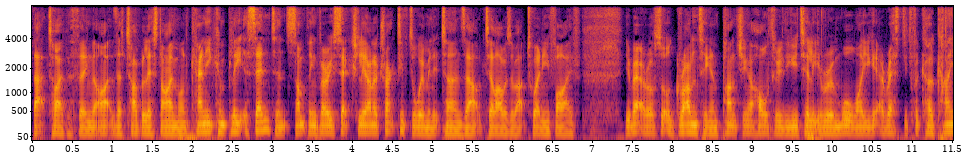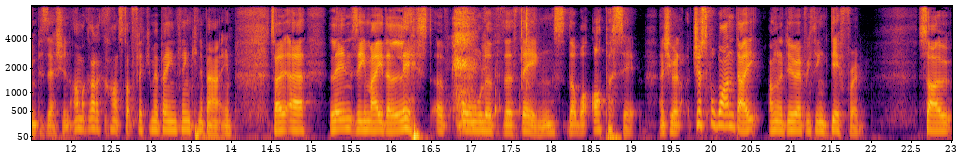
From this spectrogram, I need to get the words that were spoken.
That type of thing. the type of list I'm on. Can he complete a sentence? Something very sexually unattractive to women. It turns out till I was about 25. You're better off sort of grunting and punching a hole through the utility room wall while you get arrested for cocaine possession. Oh my god, I can't stop flicking my bean thinking about him. So uh, Lindsay made a list of all of the things that were opposite, and she went, just for one date, I'm going to do everything different. So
